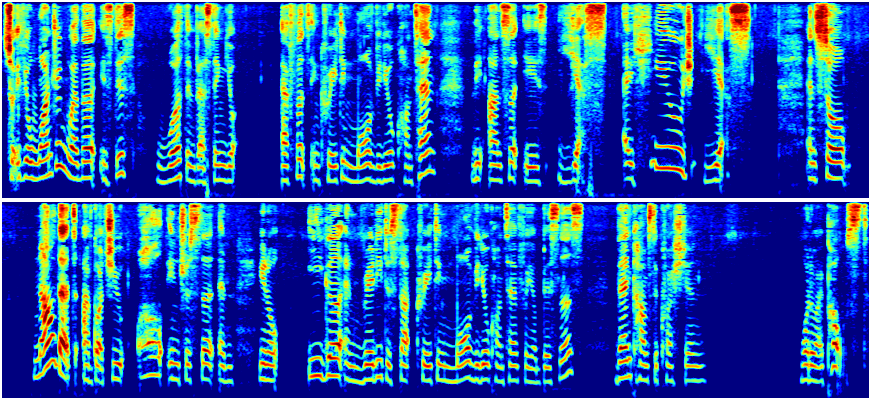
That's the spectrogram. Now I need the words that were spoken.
So if you're wondering whether is this worth investing your efforts in creating more video content, the answer is yes. A huge yes. And so now that I've got you all interested and you know eager and ready to start creating more video content for your business, then comes the question what do I post?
